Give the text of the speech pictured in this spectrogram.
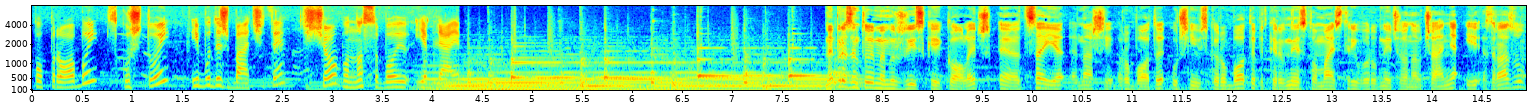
попробуй, скуштуй, і будеш бачити, що воно собою являє. Ми презентуємо Межгірський коледж. Е, Це є наші роботи, учнівські роботи під керівництвом майстрів виробничого навчання. І зразу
